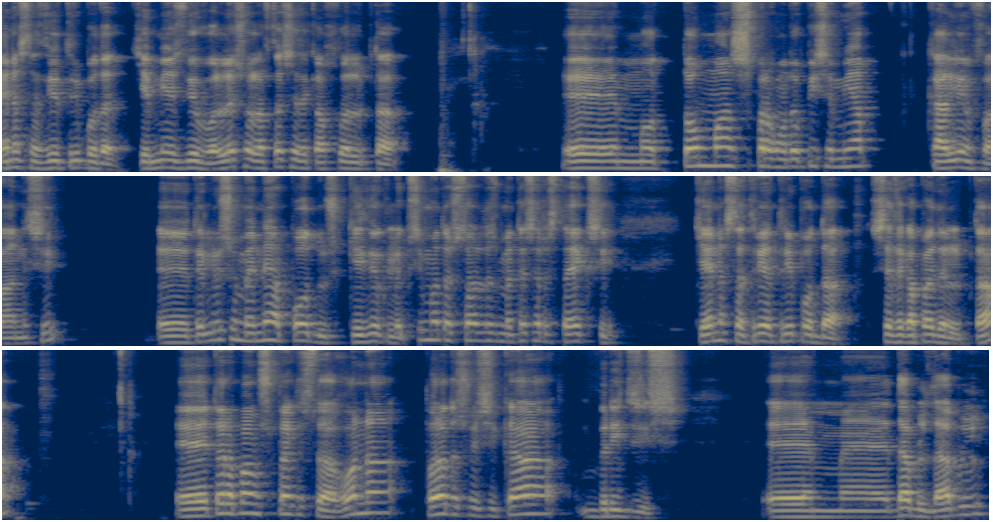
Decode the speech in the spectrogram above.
ένα στα δύο τρίποντα και μία-δύο βολές, όλα αυτά σε 18 λεπτά. Ε, ο Τόμας πραγματοποίησε μια καλή εμφάνιση. Ε, τελείωσε με 9 πόντους και 2 κλεψίματα, στάροντας με 4 στα 6 και 1 στα 3 τρίποντα σε 15 λεπτά. Ε, τώρα πάμε στους παίκτες του αγώνα. Πρώτος φυσικά Bridges. Ε, με double-double,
